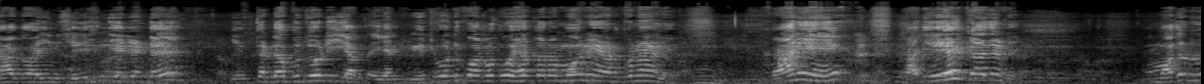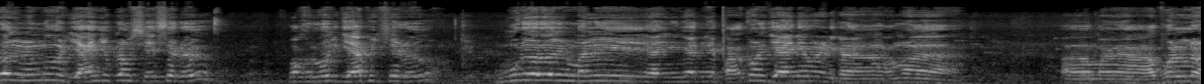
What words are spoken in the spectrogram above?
నాకు ఆయన చేసింది ఏంటంటే ఇంత డబ్బుతోటి ఎంత- ఎటువంటి కోట్ల కోసేస్తారేమో అని నేను అనుకున్నాను కానీ అదేం కాదండి. మొదటి రోజు మేము జాయిన్ చెప్పడం చేశాడు ఒక రోజు గ్యాప్ ఇచ్చారు. మూడో రోజు మళ్ళీ ఆయన పదకొండు జాయిన్ అయ్యామండి ఇక్కడ మన అపోలో.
